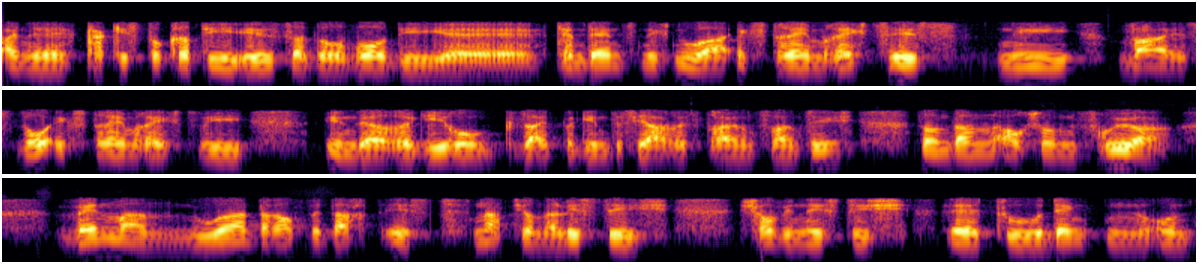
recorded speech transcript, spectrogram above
eine Kakistokratie ist, also wo die äh, Tendenz nicht nur extrem rechts ist, nie war es so extrem rechts wie in der Regierung seit Beginn des Jahres 23, sondern auch schon früher, wenn man nur darauf bedacht ist, nationalistisch, chauvinistisch äh, zu denken und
